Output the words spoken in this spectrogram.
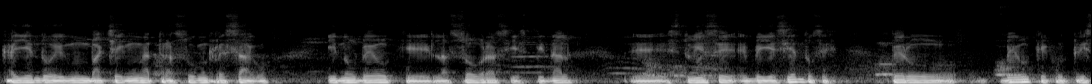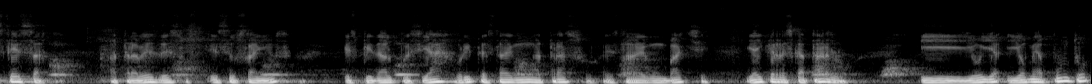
cayendo en un bache, en un atraso, un rezago, y no veo que las obras y Espinal eh, estuviese embelleciéndose, pero veo que con tristeza, a través de esos años, Espinal pues ya ahorita está en un atraso, está en un bache y hay que rescatarlo. Y yo, ya, yo me apunto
